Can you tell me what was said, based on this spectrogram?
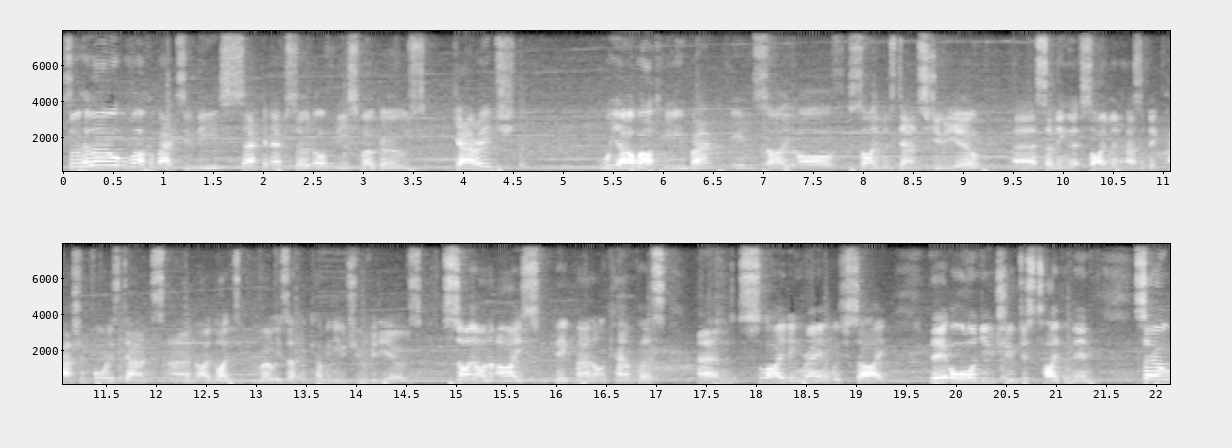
So hello and welcome back to the second episode of the SmokeHoes Garage. We are welcoming you back inside of Simon's dance studio. Uh, something that Simon has a big passion for is dance and I'd like to promote his up and coming YouTube videos. Cy on Ice, Big Man on Campus and Sliding Round with Cy. They're all on YouTube, just type them in. So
